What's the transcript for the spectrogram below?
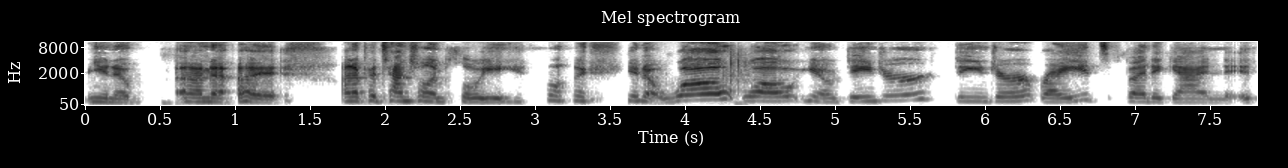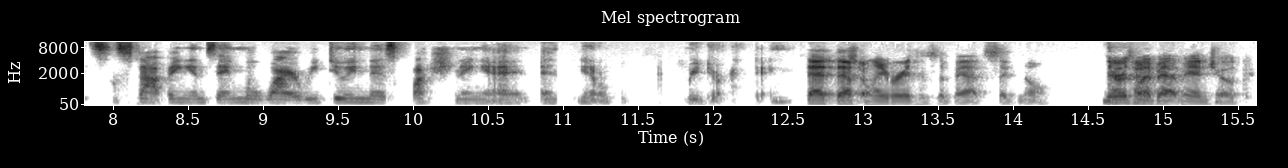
you know on a, a on a potential employee. You know whoa whoa you know danger danger right? But again it's stopping and saying well why are we doing this? Questioning it and you know redirecting. That definitely so, raises a bad signal there's my Batman joke.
